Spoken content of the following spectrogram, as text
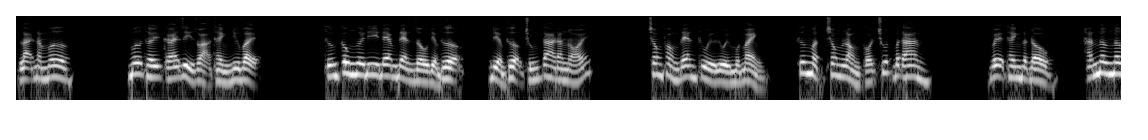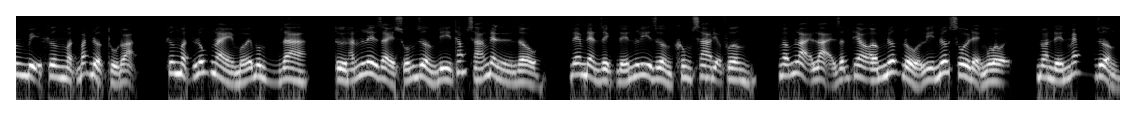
Lại nằm mơ. Mơ thấy cái gì dọa thành như vậy? Tướng công ngươi đi đem đèn dầu điểm thượng, điểm thượng chúng ta đang nói. Trong phòng đen thùi lùi một mảnh, Khương Mật trong lòng có chút bất an. Vệ thanh gật đầu, hắn nâng nâng bị Khương Mật bắt được thủ đoạn, Khương Mật lúc này mới bung ra, từ hắn lê giày xuống giường đi thắp sáng đèn, đèn dầu, đem đèn dịch đến ly giường không xa địa phương, ngẫm lại lại dẫn theo ấm nước đổ ly nước sôi để nguội, đoan đến mép giường.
